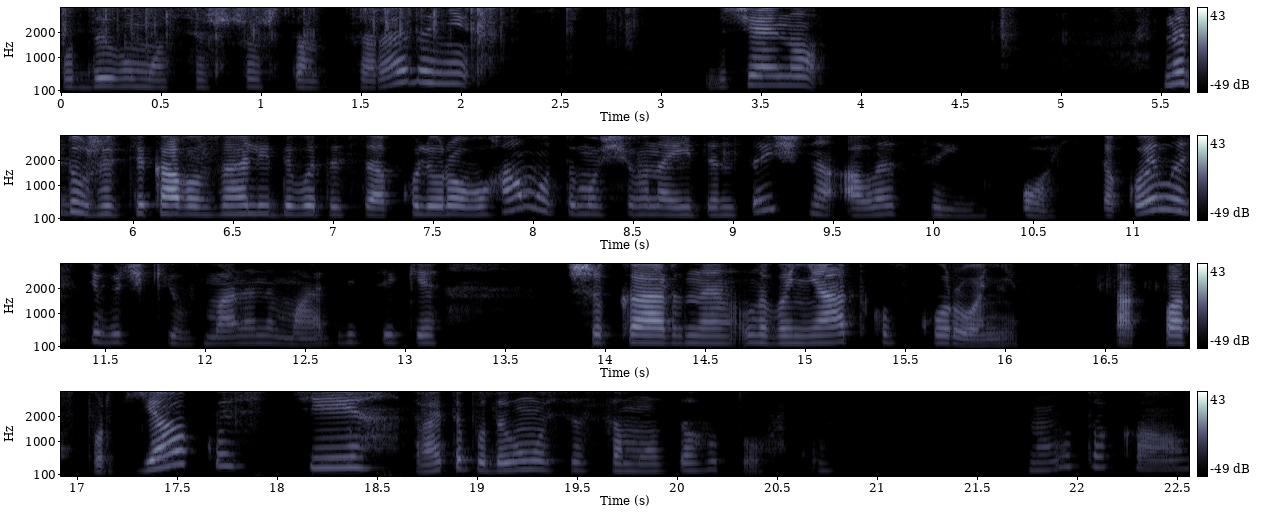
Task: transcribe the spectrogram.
подивимося, що ж там всередині. Звичайно, не дуже цікаво взагалі дивитися кольорову гаму, тому що вона ідентична, але все рівно. Ой, такої листівочки в мене немає. Дивіться, яке шикарне левенятко в короні. Так, паспорт якості. Давайте подивимося саму заготовку. Ну, така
